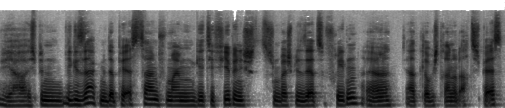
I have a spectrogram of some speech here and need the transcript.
Ja, ich bin, wie gesagt, mit der PS-Zahl von meinem GT4 bin ich zum Beispiel sehr zufrieden. Äh, der hat, glaube ich, 380 PS.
